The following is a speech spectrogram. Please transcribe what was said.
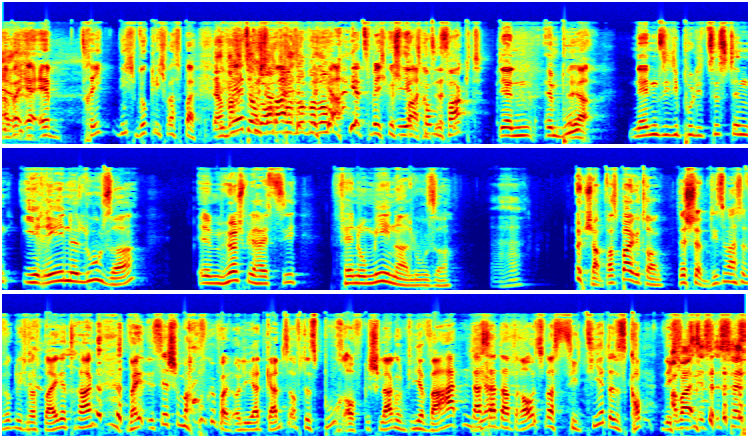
aber er, er trägt nicht wirklich was bei. Er ich macht jetzt ja auch- gespannt. pass auf, pass auf. Ja, jetzt bin ich gespannt. Jetzt kommt ein Fakt, denn im Buch Ja. nennen sie die Polizistin Irene Loser. Im Hörspiel heißt sie Phänomena Loser. Ich habe was beigetragen. Das stimmt, diesmal hast du wirklich was beigetragen. Weil ist ja schon mal aufgefallen, Olli hat ganz oft das Buch aufgeschlagen und wir warten, dass Ja. er da draus was zitiert und es kommt nicht. Aber es ist halt,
